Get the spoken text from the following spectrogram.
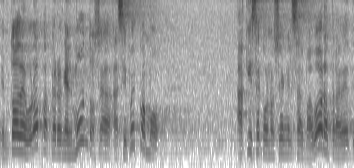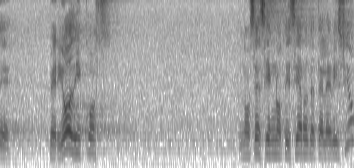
en toda Europa, pero en el mundo. O sea, así fue como Aquí se conoció en El Salvador a través de periódicos, no sé si en noticieros de televisión,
